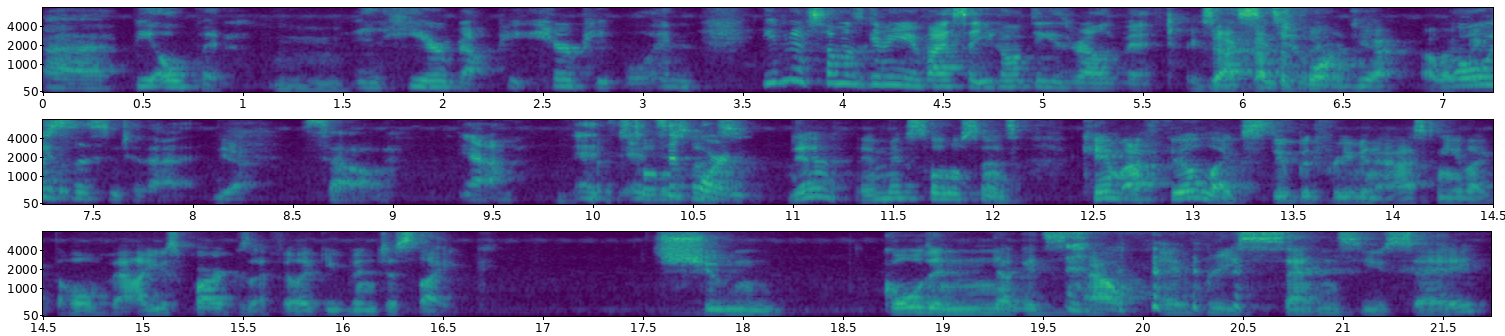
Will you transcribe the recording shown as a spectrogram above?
uh, be open Mhm. and hear about hear people, and even if someone's giving you advice that you don't think is relevant, exactly that's to it. important yeah i like Always listen to that. Yeah. So yeah, It it, it's total sense. important. Yeah, it makes total sense. Kim, I feel like stupid for even asking you like the whole values part because I feel like you've been just like shooting golden nuggets out every sentence you say.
